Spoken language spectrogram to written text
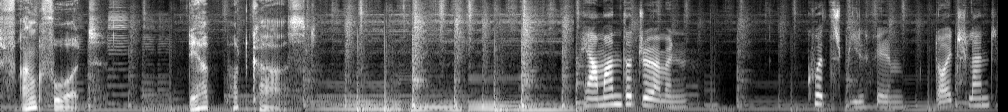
Frankfurt, der Podcast. Hermann the German. Kurzspielfilm Deutschland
